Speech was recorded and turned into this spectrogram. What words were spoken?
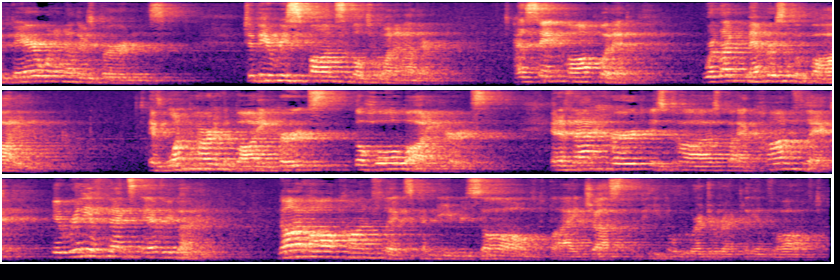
to bear one another's burdens, to be responsible to one another. As St. Paul put it, we're like members of a body. If one part of the body hurts, the whole body hurts. And if that hurt is caused by a conflict, it really affects everybody. Not all conflicts can be resolved by just the people who are directly involved.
